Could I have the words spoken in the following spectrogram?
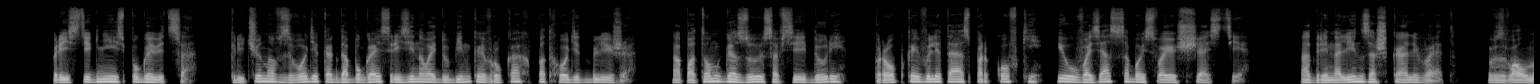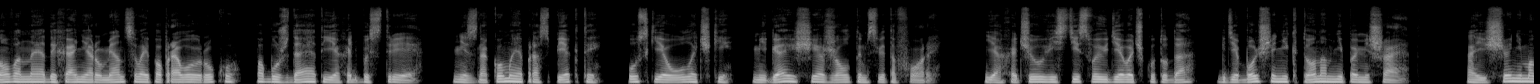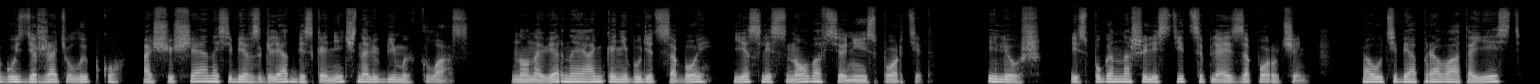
«Пристегнись, пуговица!» Кричу на взводе, когда бугай с резиновой дубинкой в руках подходит ближе. А потом газую со всей дури, пробкой вылетая с парковки и увозя с собой свое счастье. Адреналин зашкаливает. Взволнованное дыхание Румянцевой по правую руку побуждает ехать быстрее. Незнакомые проспекты, узкие улочки, мигающие желтым светофоры. Я хочу увести свою девочку туда, где больше никто нам не помешает. А еще не могу сдержать улыбку, ощущая на себе взгляд бесконечно любимых глаз. Но, наверное, Анька не будет с собой, если снова все не испортит. Илюш, испуганно шелестит, цепляясь за поручень. «А у тебя права-то есть?»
